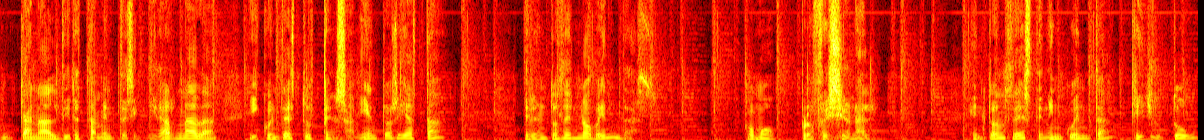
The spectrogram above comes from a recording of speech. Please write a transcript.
un canal directamente sin mirar nada y cuentes tus pensamientos y ya está. Pero entonces no vendas como profesional. Entonces ten en cuenta que YouTube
